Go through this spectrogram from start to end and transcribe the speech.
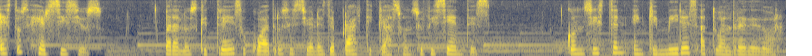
Estos ejercicios, para los que tres o cuatro sesiones de práctica son suficientes, consisten en que mires a tu alrededor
